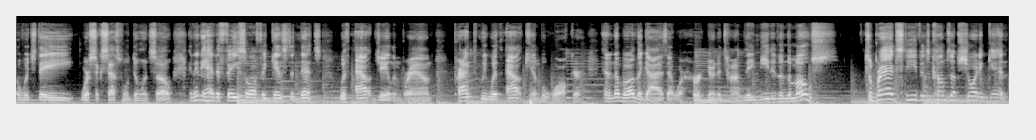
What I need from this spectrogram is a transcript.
of which they were successful doing so. And then they had to face off against the Nets without Jaylen Brown, practically without Kemba Walker, and a number of other guys that were hurt during the time they needed them the most. So Brad Stevens comes up short again.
